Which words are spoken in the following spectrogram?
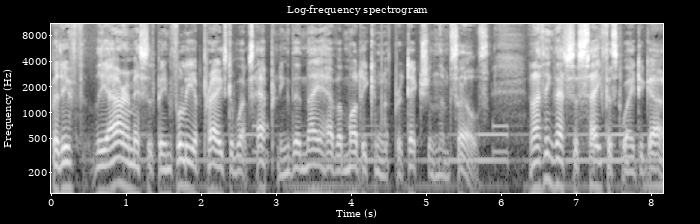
but if the RMS has been fully appraised of what's happening, then they have a modicum of protection themselves. And I think that's the safest way to go.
